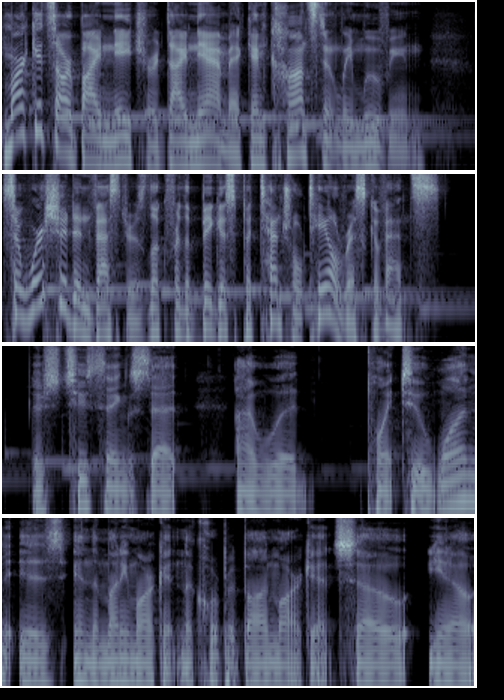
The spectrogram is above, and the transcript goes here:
Markets are by nature dynamic and constantly moving. So, where should investors look for the biggest potential tail risk events? There's two things that I would point to. One is in the money market and the corporate bond market. So, you know,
